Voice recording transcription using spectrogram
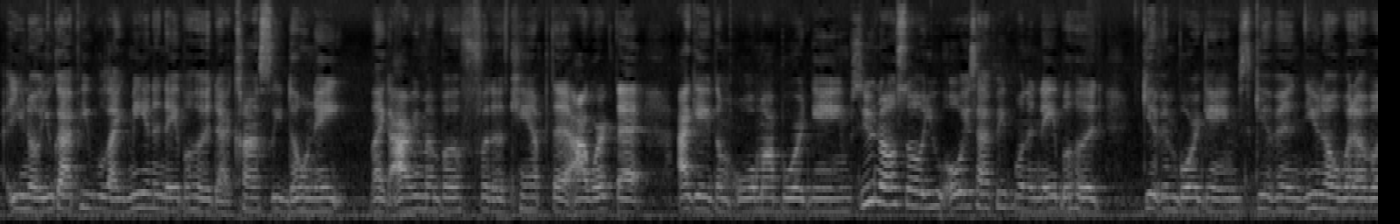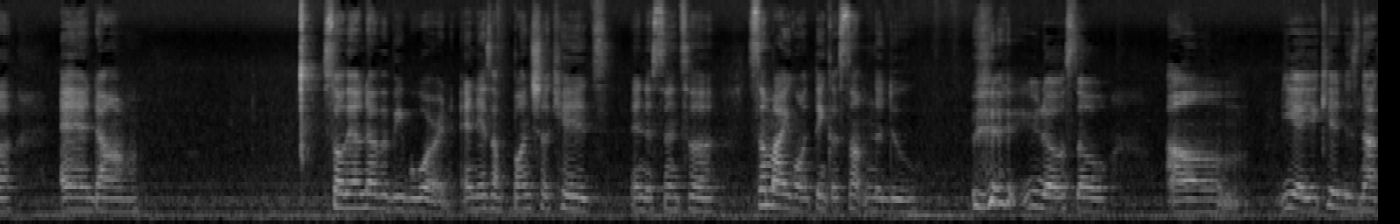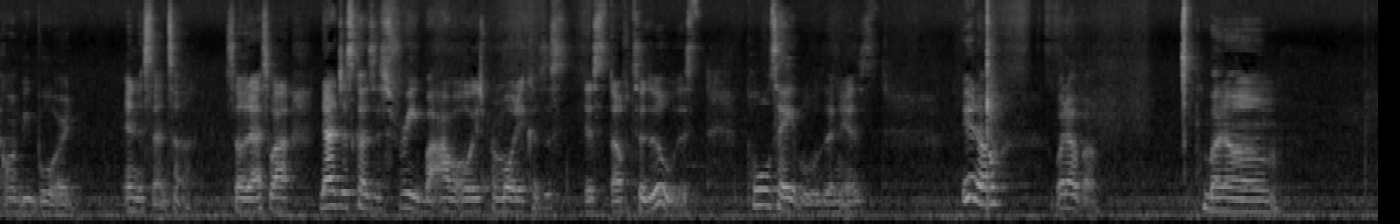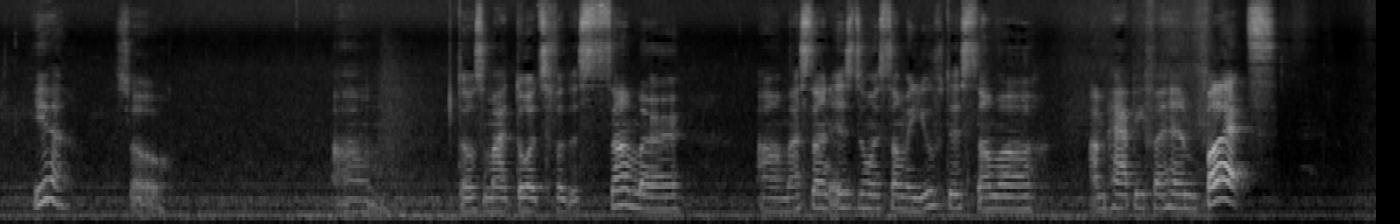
You know you got people like me in the neighborhood that constantly donate. Like i remember for the camp that i worked at i gave them all my board games you know so you always have people in the neighborhood giving board games giving you know whatever. And um so they'll never be bored and there's a bunch of kids in the center somebody gonna think of something to do you know so um, yeah, your kid is not to be bored in the center. So that's why, not just because it's free, but I will always promote it because it's, it's stuff to do. It's pool tables and it's, you know, whatever. But, um, yeah. So, um, those are my thoughts for the summer. Um, my son is doing summer youth this summer. I'm happy for him, but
